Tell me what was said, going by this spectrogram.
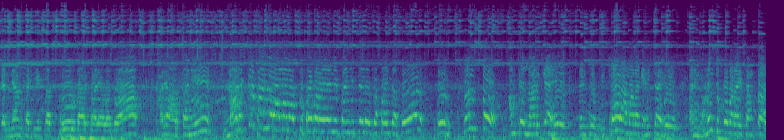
कन्यांसाठी एकदा जोरदार टाळ्या वाजवा. खऱ्या अर्थाने लाडकं पण आम्हाला तुकोबरा यांनी सांगितलेलं जपायचं असेल तर संत आमचे लाडके आहेत त्यांचे विचार आम्हाला घ्यायचे आहेत. आणि म्हणून तुकोबराय सांगतात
